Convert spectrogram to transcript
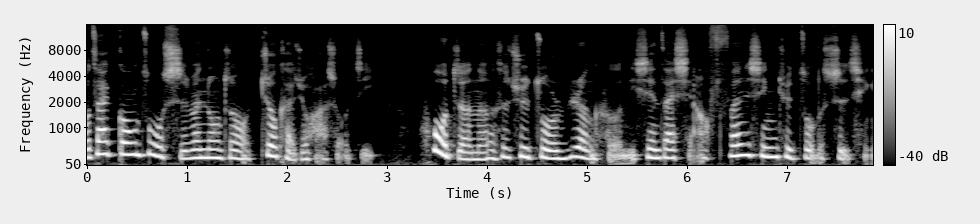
我在工作十分钟之后就可以去划手机，或者呢是去做任何你现在想要分心去做的事情。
